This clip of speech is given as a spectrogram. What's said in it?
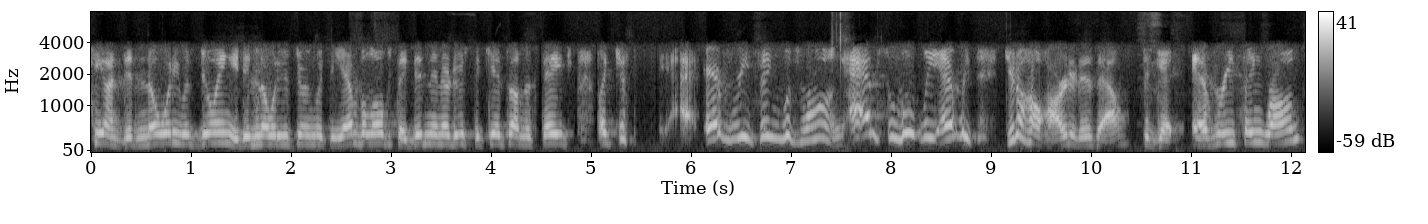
Keon didn't know what he was doing. He didn't know what he was doing with the envelopes. They didn't introduce the kids on the stage. Like, just everything was wrong. Absolutely everything. Do you know how hard it is, Al, to get everything wrong?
